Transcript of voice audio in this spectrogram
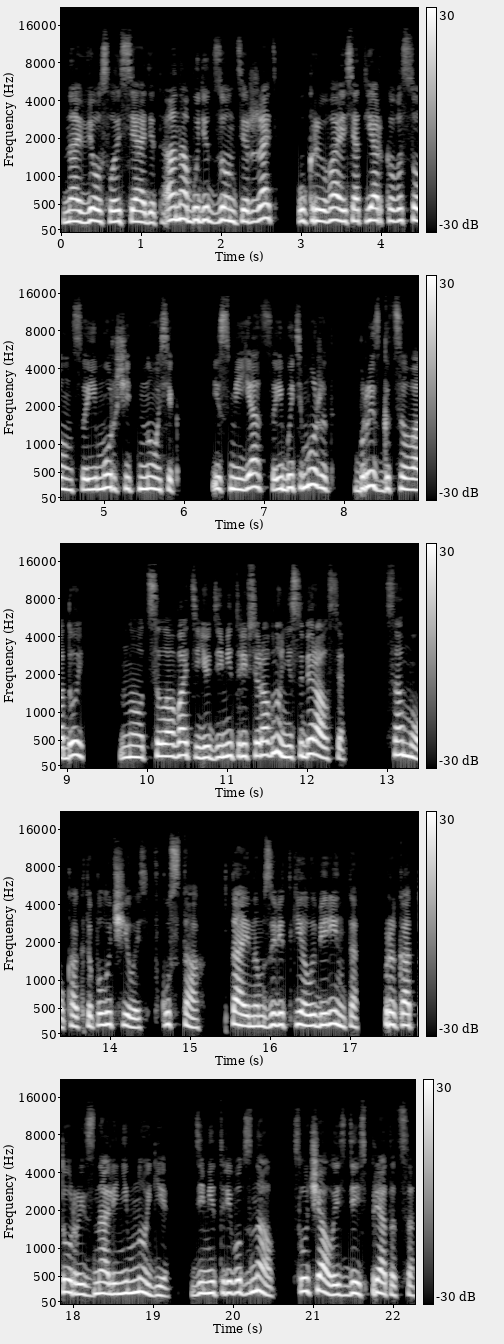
на весла сядет. Она будет зонт держать, укрываясь от яркого солнца, и морщить носик, и смеяться, и, быть может, брызгаться водой. Но целовать ее Дмитрий все равно не собирался. Само как-то получилось, в кустах, в тайном завитке лабиринта, про который знали немногие. Дмитрий вот знал, случалось здесь прятаться.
